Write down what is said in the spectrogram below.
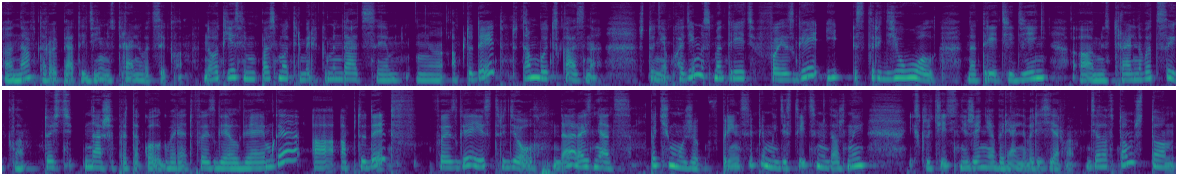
на второй-пятый день менструального цикла. Но вот если мы посмотрим рекомендации up-to-date, то там будет сказано, что необходимо смотреть смотреть ФСГ и эстрадиол на третий день а, менструального цикла. То есть наши протоколы говорят ФСГ, ЛГ, МГ, а up-to-date ФСГ и эстрадиол, да, разнятся. Почему же? В принципе, мы действительно должны исключить снижение авариального резерва. Дело в том, что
